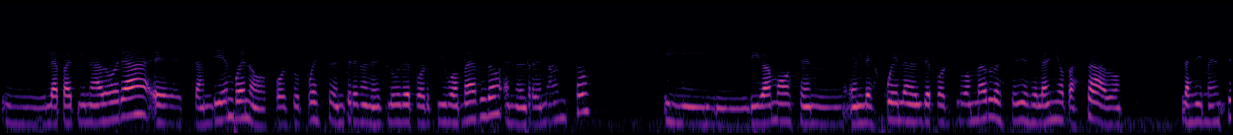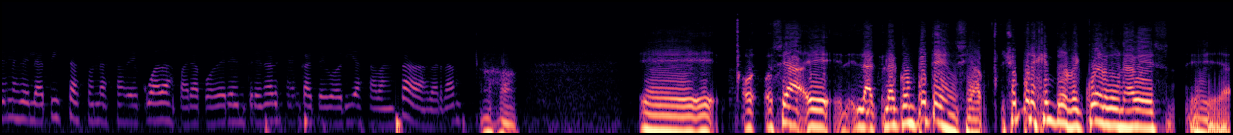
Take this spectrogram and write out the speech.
Y la patinadora eh, también, bueno, por supuesto entreno en el Club Deportivo Merlo, en el Remanso, y digamos en, en la escuela del Deportivo Merlo estoy desde el año pasado. Las dimensiones de la pista son las adecuadas para poder entrenarse en categorías avanzadas, ¿verdad? Ajá. Eh, o, sea, eh, la, competencia. Yo, por ejemplo, recuerdo una vez eh,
